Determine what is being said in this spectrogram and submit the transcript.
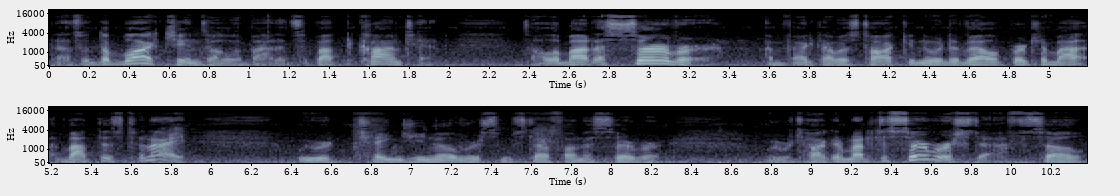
That's what the blockchain's all about. It's about the content. It's all about a server. In fact, I was talking to a developer about, about this tonight. We were changing over some stuff on the server. We were talking about the server stuff. So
